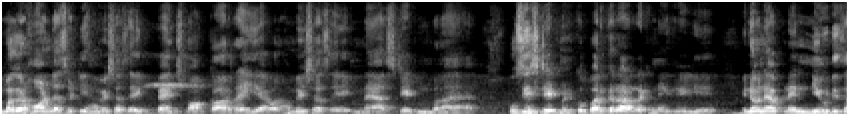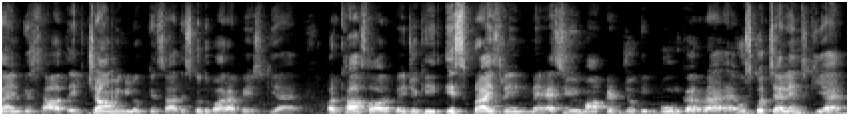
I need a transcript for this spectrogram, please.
मगर हॉन्डा सिटी हमेशा से एक बेंच कार रही है और हमेशा से एक नया स्टेटमेंट बनाया है। उसी स्टेटमेंट को बरकरार रखने के लिए इन्होंने अपने न्यू डिज़ाइन के साथ, एक चार्मिंग लुक के साथ इसको दोबारा पेश किया है। और ख़ास तौर पे जो कि इस प्राइस रेंज में एस मार्केट जो कि बूम कर रहा है, उसको चैलेंज किया है।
